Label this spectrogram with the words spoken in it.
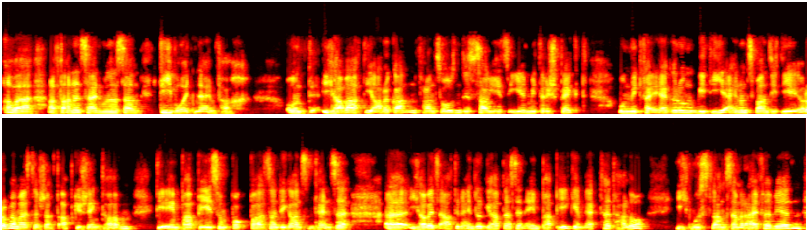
Aber auf der anderen Seite muss man sagen, die wollten einfach. Und ich habe auch die arroganten Franzosen, das sage ich jetzt eher mit Respekt und mit Verärgerung, wie die 21 die Europameisterschaft abgeschenkt haben, die Mbappés und Pogbas und die ganzen Tänzer. Äh, ich habe jetzt auch den Eindruck gehabt, dass ein Mbappé gemerkt hat, hallo, ich muss langsam reifer werden,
